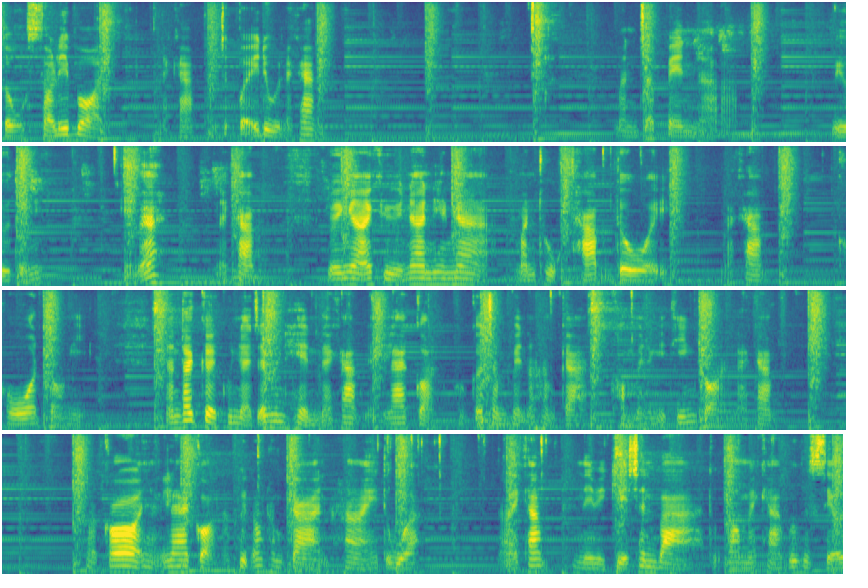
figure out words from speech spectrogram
ตรง storyboard นะครับผมจะเปิดให้ดูนะครับ มันจะเป็นวิวตัวนี้เห็นไหมนะครับโดยง่ายคือหน้านี้หน้ามันถูกทับโดยนะครับโค้ดตรงนี้นั้นถ้าเกิดคุณอยากจะมันเห็นนะครับอย่างแรกก่อนคุณก็จำเป็นต้องทำการคอมเมนต์ทิ้งก่อนนะครับ แล้วก็อย่างแรกก่อนก็คือต้องทำการ hide ตัวอะไรครับ navigation bar ถูกต้องไหมครับ ก็คือ cell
